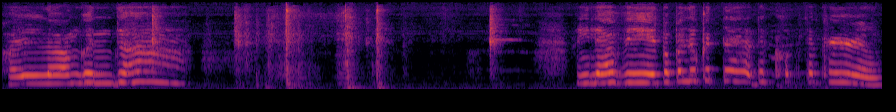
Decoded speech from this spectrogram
Hala, ang ganda. I love it. Papa, look at the, the, the curl.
